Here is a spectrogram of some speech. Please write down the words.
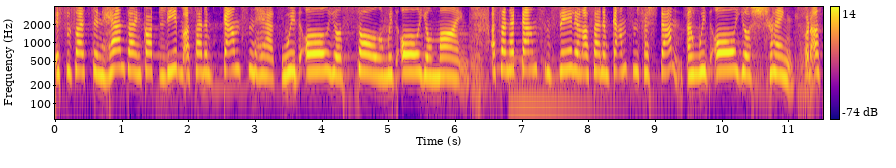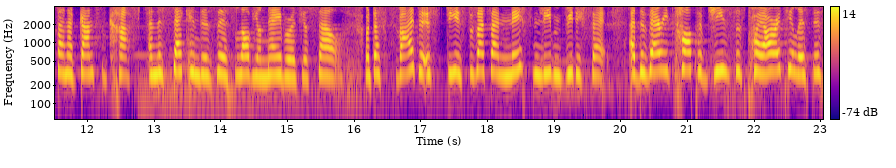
ist, du sollst den Herrn, dein Gott, lieben aus deinem ganzen Herzen, with all your soul, and with all your mind, aus deiner ganzen Seele und aus deinem ganzen Verstand and with all your strength. und aus deiner ganzen Kraft. And the second is this love your neighbor as yourself. Und das zweite ist dies, du sollst deinen Nächsten lieben wie dich selbst. At the very top of Jesus' priority list is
